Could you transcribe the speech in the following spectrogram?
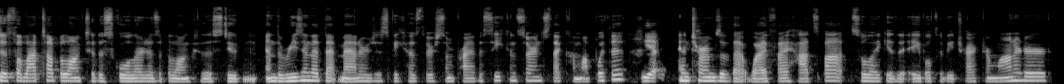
does the laptop belong to the school or does it belong to the student? And the reason that that matters is because there's some privacy concerns that come up with it. Yeah. In terms of that Wi-Fi hotspot, so like, is it able to be tracked or monitored?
